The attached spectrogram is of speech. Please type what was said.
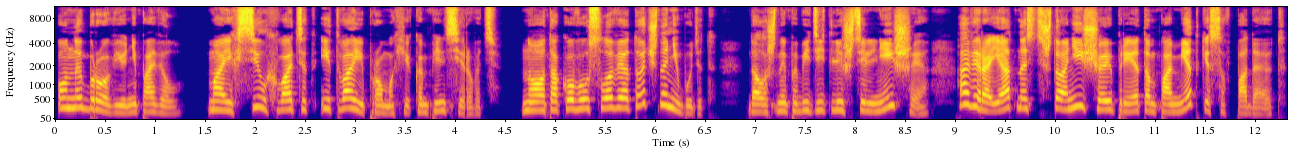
Он и бровью не повел. Моих сил хватит и твои промахи компенсировать. Но такого условия точно не будет. Должны победить лишь сильнейшие, а вероятность, что они еще и при этом по метке совпадают,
